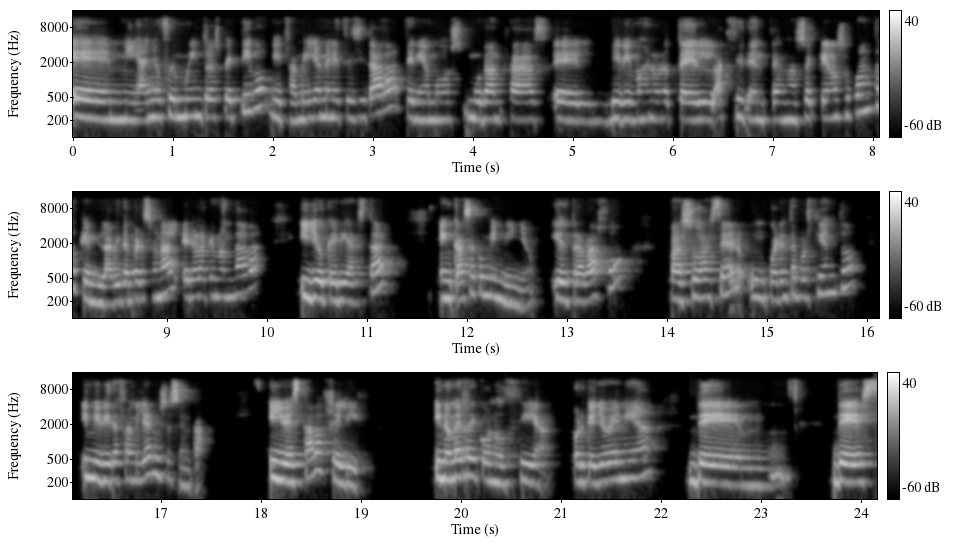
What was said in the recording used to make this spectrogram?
eh, mi año fue muy introspectivo, mi familia me necesitaba, teníamos mudanzas, vivimos en un hotel, accidentes, no sé qué, no sé cuánto, que la vida personal era la que mandaba y yo quería estar en casa con mis niños y el trabajo pasó a ser un 40% y mi vida familiar un 60%. Y yo estaba feliz y no me reconocía porque yo venía de, de,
